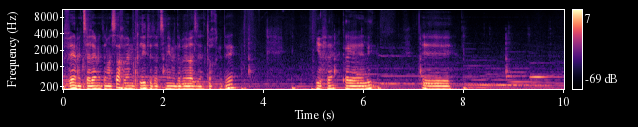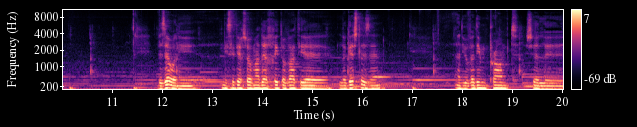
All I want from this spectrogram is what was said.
ומצלם את המסך ומקליט את עצמי, מדבר על זה תוך כדי. יפה, כאלה. אה, וזהו, אני ניסיתי לחשוב מה הדרך הכי טובה תהיה לגשת לזה. אני עובד עם פרומפט של אה,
